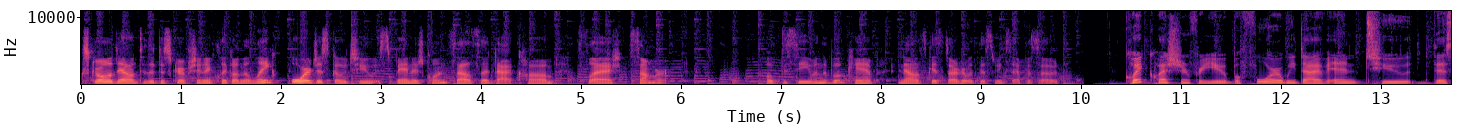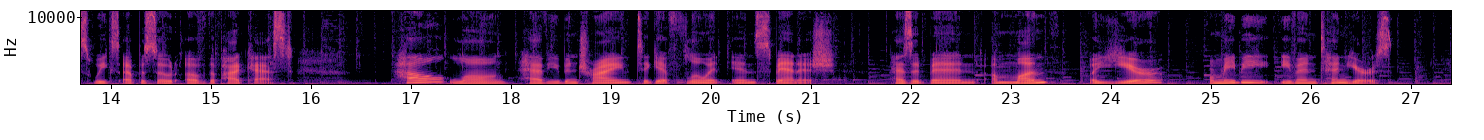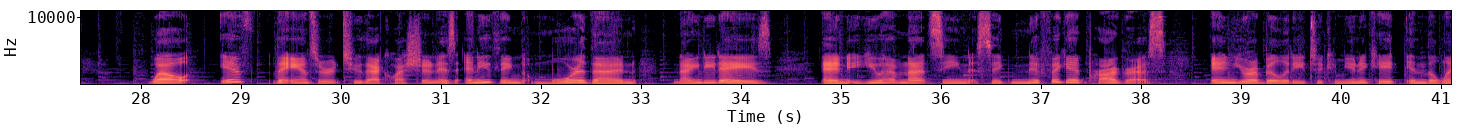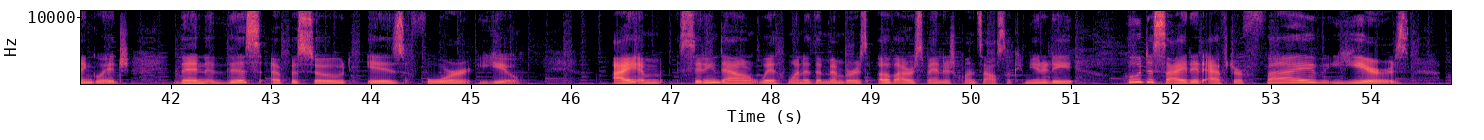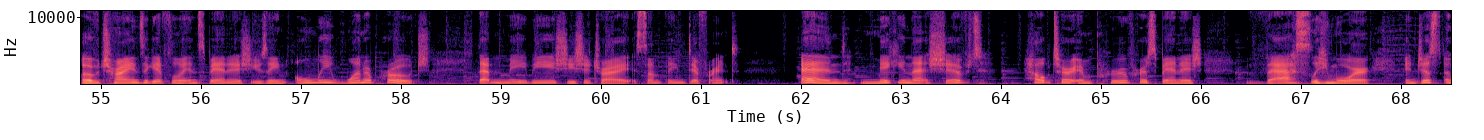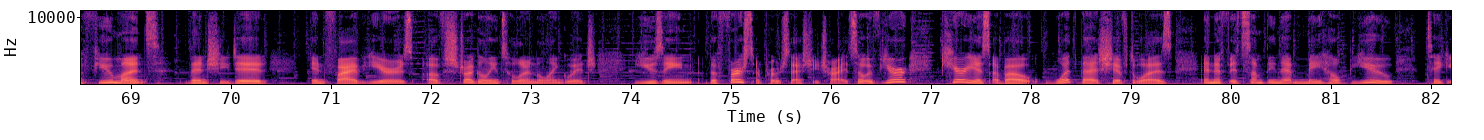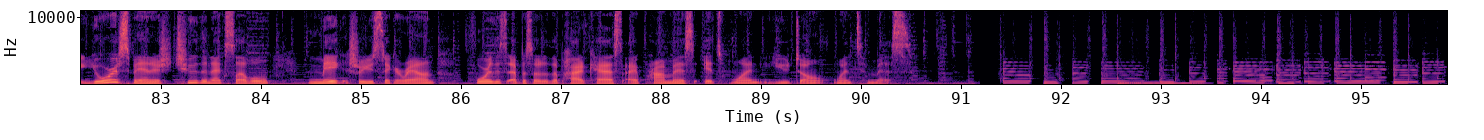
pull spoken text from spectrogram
scroll down to the description and click on the link or just go to SpanishConsalsa.com slash summer. Hope to see you in the boot camp. Now let's get started with this week's episode. Quick question for you before we dive into this week's episode of the podcast. How long have you been trying to get fluent in Spanish? Has it been a month, a year, or maybe even 10 years? Well, if the answer to that question is anything more than 90 days and you have not seen significant progress in your ability to communicate in the language, then this episode is for you. I am sitting down with one of the members of our Spanish Con Salsa community who decided after five years of trying to get fluent in Spanish using only one approach that maybe she should try something different. And making that shift helped her improve her Spanish vastly more in just a few months than she did in five years of struggling to learn the language using the first approach that she tried. So, if you're curious about what that shift was and if it's something that may help you take your Spanish to the next level, make sure you stick around for this episode of the podcast. I promise it's one you don't want to miss.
